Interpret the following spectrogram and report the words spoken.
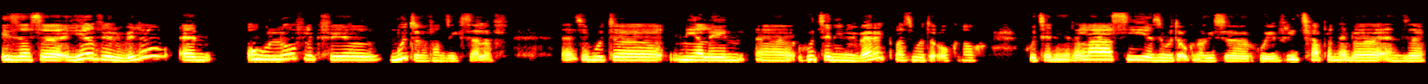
is dat ze heel veel willen en ongelooflijk veel moeten van zichzelf. Ze moeten niet alleen uh, goed zijn in hun werk, maar ze moeten ook nog goed zijn in relatie. En ze moeten ook nog eens uh, goede vriendschappen hebben. En ze,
